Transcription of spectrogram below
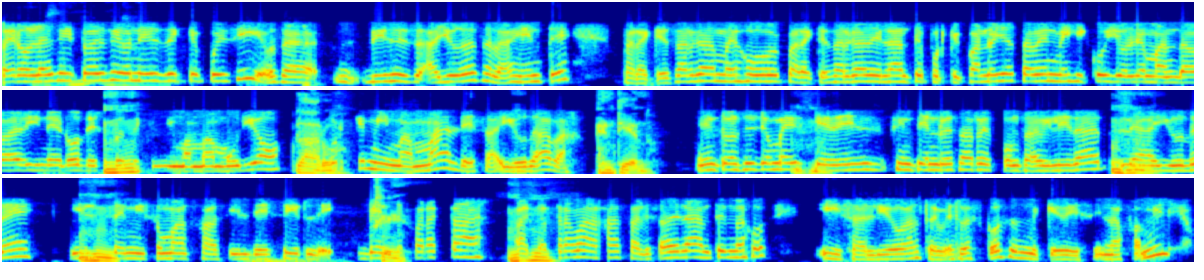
Pero la situación es de que, pues sí, o sea, dices, ayudas a la gente para que salga mejor, para que salga adelante, porque cuando ella estaba en México yo le mandaba dinero después de que mi mamá murió, Claro. porque mi mamá les ayudaba. Entiendo. Entonces yo me quedé sintiendo esa responsabilidad, le ayudé y se me hizo más fácil decirle, vente Sí. para acá, acá trabajas, sales adelante, es mejor. Y salió al revés las cosas, me quedé sin la familia.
